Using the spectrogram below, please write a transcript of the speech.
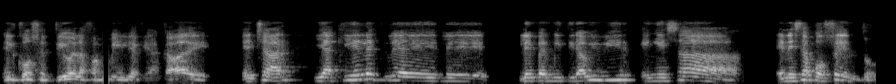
el consentido de la familia que acaba de echar, y a quién le, le, le, permitirá vivir en, esa, en ese aposento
